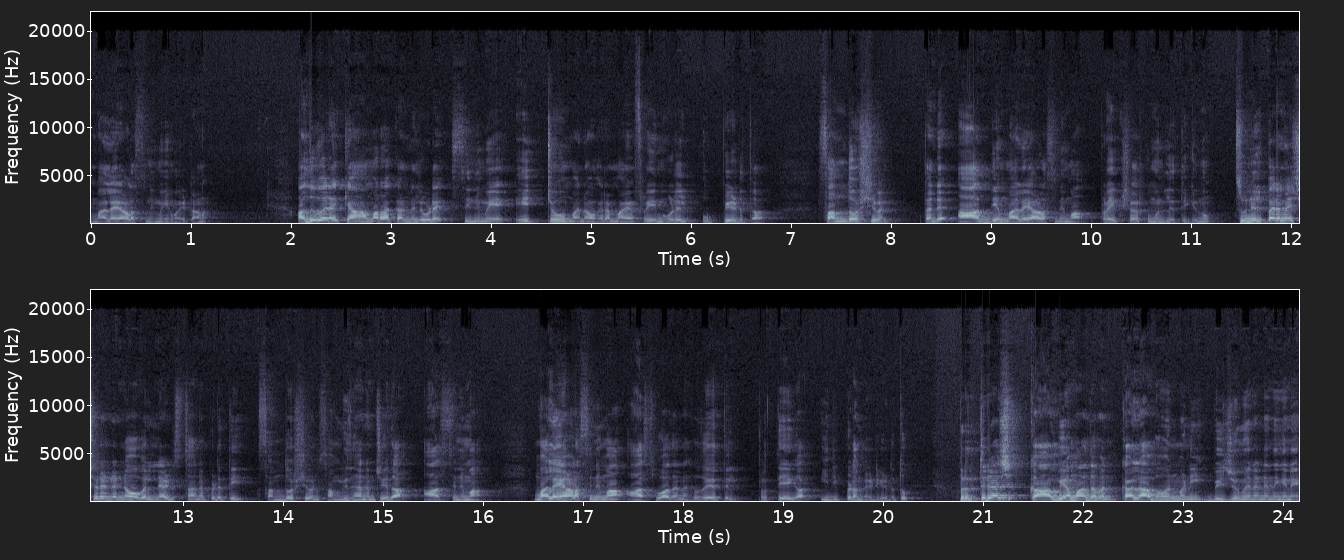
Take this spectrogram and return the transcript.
മലയാള സിനിമയുമായിട്ടാണ്. അതുവരെ ക്യാമറ കണ്ണിലൂടെ സിനിമയെ ഏറ്റവും മനോഹരമായ ഫ്രെയിമുകളിൽ ഒപ്പിയെടുത്ത സന്തോഷ് ശിവൻ തന്റെ ആദ്യ മലയാള സിനിമ പ്രേക്ഷകർക്ക് മുന്നിലെത്തിക്കുന്നു. സുനിൽ പരമേശ്വരന്റെ നോവലിനെ അടിസ്ഥാനപ്പെടുത്തി സന്തോഷ് ശിവൻ സംവിധാനം ചെയ്ത ആ സിനിമ മലയാള സിനിമ ആസ്വാദന ഹൃദയത്തിൽ പ്രത്യേക ഇരിപ്പിടം നേടിയെടുത്തു. പൃഥ്വിരാജ് കാവ്യമാധവൻ കലാഭവൻ മണി ബിജുമേനൻ എന്നിങ്ങനെ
